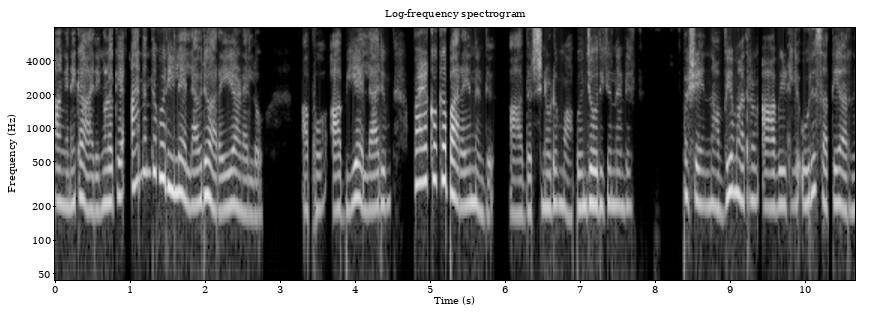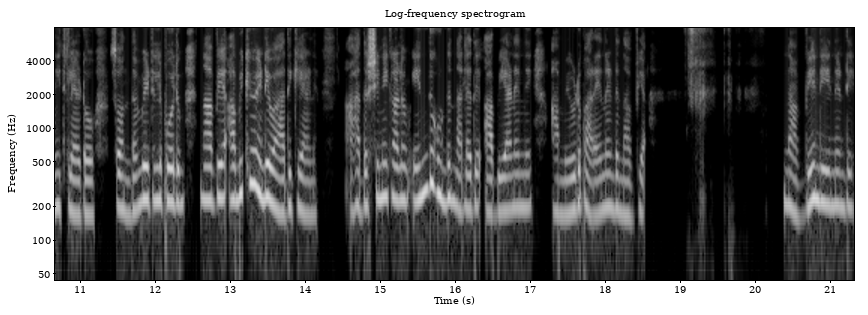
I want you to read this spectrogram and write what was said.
അങ്ങനെ കാര്യങ്ങളൊക്കെ അനന്തപുരിയിലെ എല്ലാവരും അറിയുകയാണല്ലോ. അപ്പോ അബിയെ എല്ലാരും വഴക്കൊക്കെ പറയുന്നുണ്ട്. ആദർശിനോടും മാപ്പും ചോദിക്കുന്നുണ്ട്. പക്ഷേ നവ്യ മാത്രം ആ വീട്ടിൽ ഒരു സത്യം അറിഞ്ഞിട്ടില്ല കേട്ടോ. സ്വന്തം വീട്ടിൽ പോലും നവ്യ അബിക്ക് വേണ്ടി വാദിക്കുകയാണ്. ആദർശിനേക്കാളും എന്തുകൊണ്ടും നല്ലത് അബിയാണെന്ന് അമ്മയോട് പറയുന്നുണ്ട് നവ്യ. നവ്യ എന്ത് ചെയ്യുന്നുണ്ട്?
